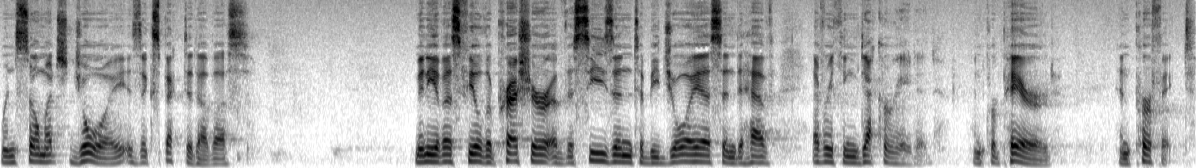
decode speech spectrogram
when so much joy is expected of us. Many of us feel the pressure of the season to be joyous and to have everything decorated and prepared and perfect.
